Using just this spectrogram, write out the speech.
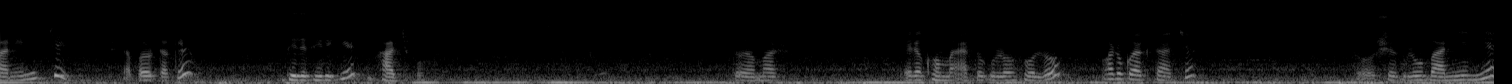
বানিয়ে নিচ্ছি। তারপর ওটাকে ধীরে ধীরে গিয়ে ভাজবো। তো আমার এরকম এতগুলো হলো। আরও কয়েকটা আছে। তো সেগুলো বানিয়ে নিয়ে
